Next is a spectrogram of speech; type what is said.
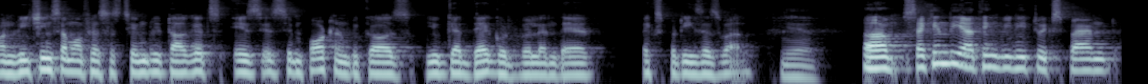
on reaching some of your sustainability targets is is important because you get their goodwill and their expertise as well. Yeah. Um, secondly, I think we need to expand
